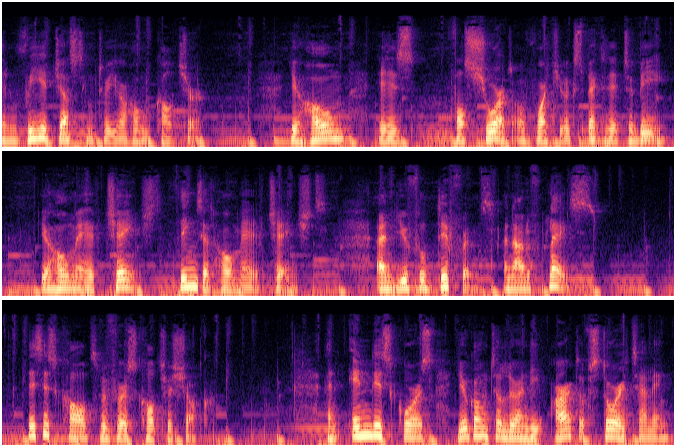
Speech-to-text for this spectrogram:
in readjusting to your home culture. Your home is falls short of what you expected it to be. Your home may have changed, things at home may have changed, and you feel different and out of place. This is called reverse culture shock. And in this course, you're going to learn the art of storytelling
